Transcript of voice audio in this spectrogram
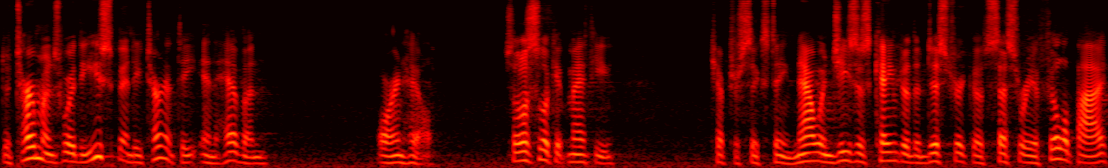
determines whether you spend eternity in heaven or in hell. So let's look at Matthew chapter 16. Now, when Jesus came to the district of Caesarea Philippi,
